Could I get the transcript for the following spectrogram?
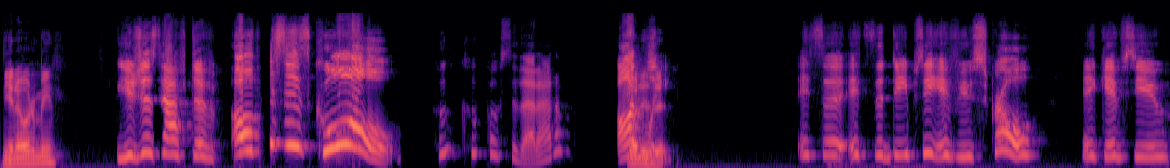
You know what I mean? You just have to. Oh, this is cool. Who who posted that, Adam? Oddly, What is it? It's a it's the deep sea. If you scroll, it gives you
